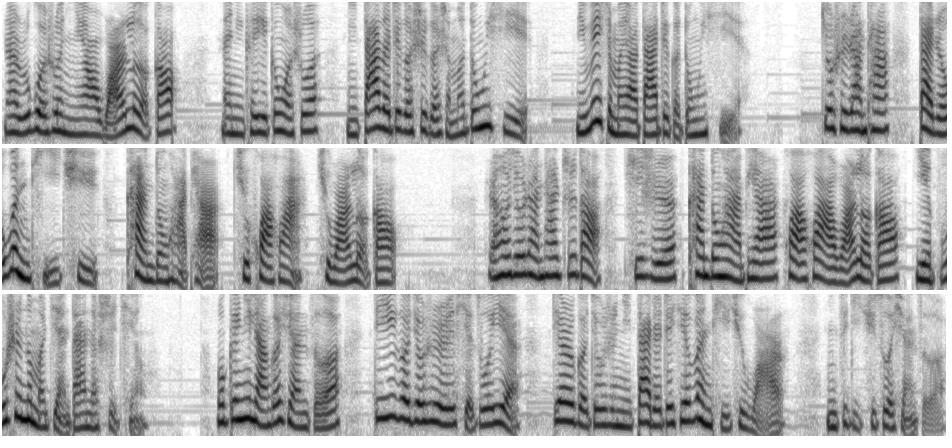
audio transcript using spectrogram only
那如果说你要玩乐高，那你可以跟我说你搭的这个是个什么东西？你为什么要搭这个东西？就是让他带着问题去看动画片儿、去画画、去玩乐高，然后就让他知道，其实看动画片、画画、玩乐高也不是那么简单的事情。我给你两个选择，第一个就是写作业。第二个就是你带着这些问题去玩，你自己去做选择。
